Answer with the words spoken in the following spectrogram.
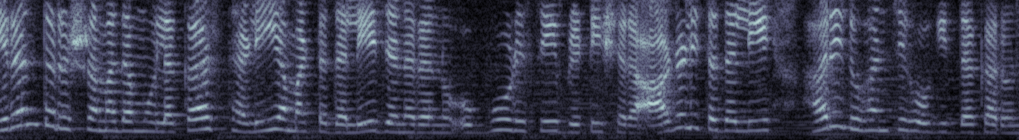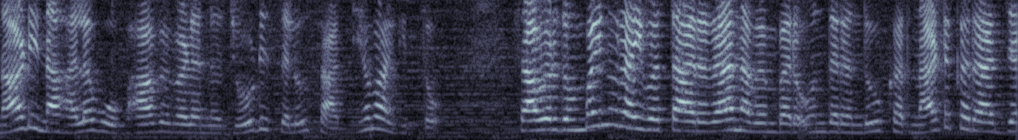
ನಿರಂತರ ಶ್ರಮದ ಮೂಲಕ ಸ್ಥಳೀಯ ಮಟ್ಟದಲ್ಲಿ ಜನರನ್ನು ಒಗ್ಗೂಡಿಸಿ ಬ್ರಿಟಿಷರ ಆಡಳಿತದಲ್ಲಿ ಹರಿದು ಹಂಚಿ ಹೋಗಿದ್ದ ಕರುನಾಡಿನ ಹಲವು ಭಾಗಗಳನ್ನು ಜೋಡಿಸಲು ಸಾಧ್ಯವಾಗಿತ್ತು. ಸಾವಿರದ ಒಂಬೈನೂರ ಐವತ್ತಾರರ ನವೆಂಬರ್ ಒಂದರಂದು ಕರ್ನಾಟಕ ರಾಜ್ಯ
